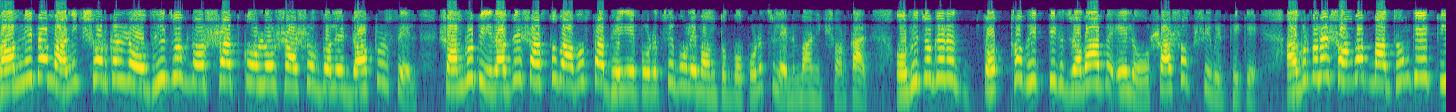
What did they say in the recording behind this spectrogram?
বাম নেতা মানিক সরকারের অভিযোগ নস্বাত করল শাসক দলের ডক্টর সেল। সম্প্রতি রাজ্যের স্বাস্থ্য ব্যবস্থা ভেঙে পড়েছে বলে মন্তব্য করেছিলেন মানিক সরকার। অভিযোগের তথ্যভিত্তিক জবাব এলো শাসক শিবির থেকে। আগরতলার সংবাদ মাধ্যমকে কি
